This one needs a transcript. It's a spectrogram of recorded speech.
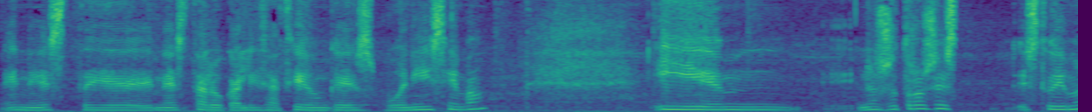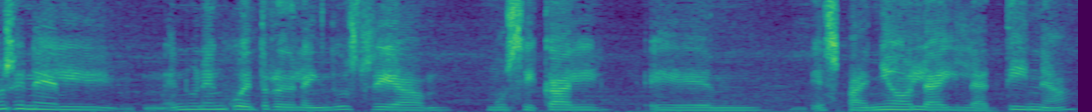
en, este, en esta localización que es buenísima. Y em, nosotros estuvimos en, un encuentro de la industria musical em, española y latina.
